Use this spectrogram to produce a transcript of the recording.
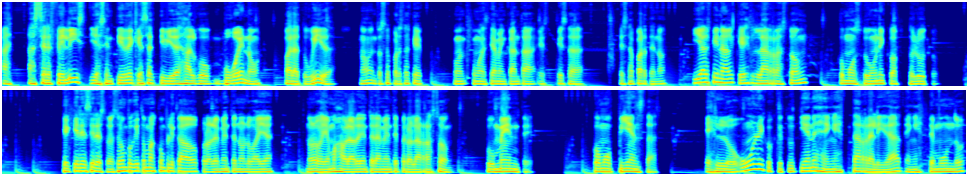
a, ser feliz y a sentir de que esa actividad es algo bueno para tu vida, Entonces por eso es que, como, decía, me encanta esa, esa parte, ¿no? Y al final, que es la razón como su único absoluto. ¿Qué quiere decir eso? Eso es un poquito más complicado, probablemente no lo vaya no lo vayamos a hablar enteramente, pero la razón, tu mente, cómo piensas, es lo único que tú tienes en esta realidad, en este mundo,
